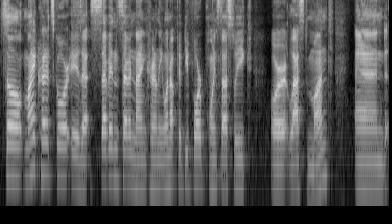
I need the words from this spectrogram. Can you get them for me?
So my credit score is at 779 currently. Went up 54 points last week or last month. And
